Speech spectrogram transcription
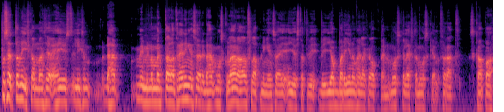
på sätt och vis kan man säga, är just liksom det här med den mentala träningen så är det den här muskulära avslappningen så är just att vi, vi jobbar igenom hela kroppen, muskel efter muskel, för att skapa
